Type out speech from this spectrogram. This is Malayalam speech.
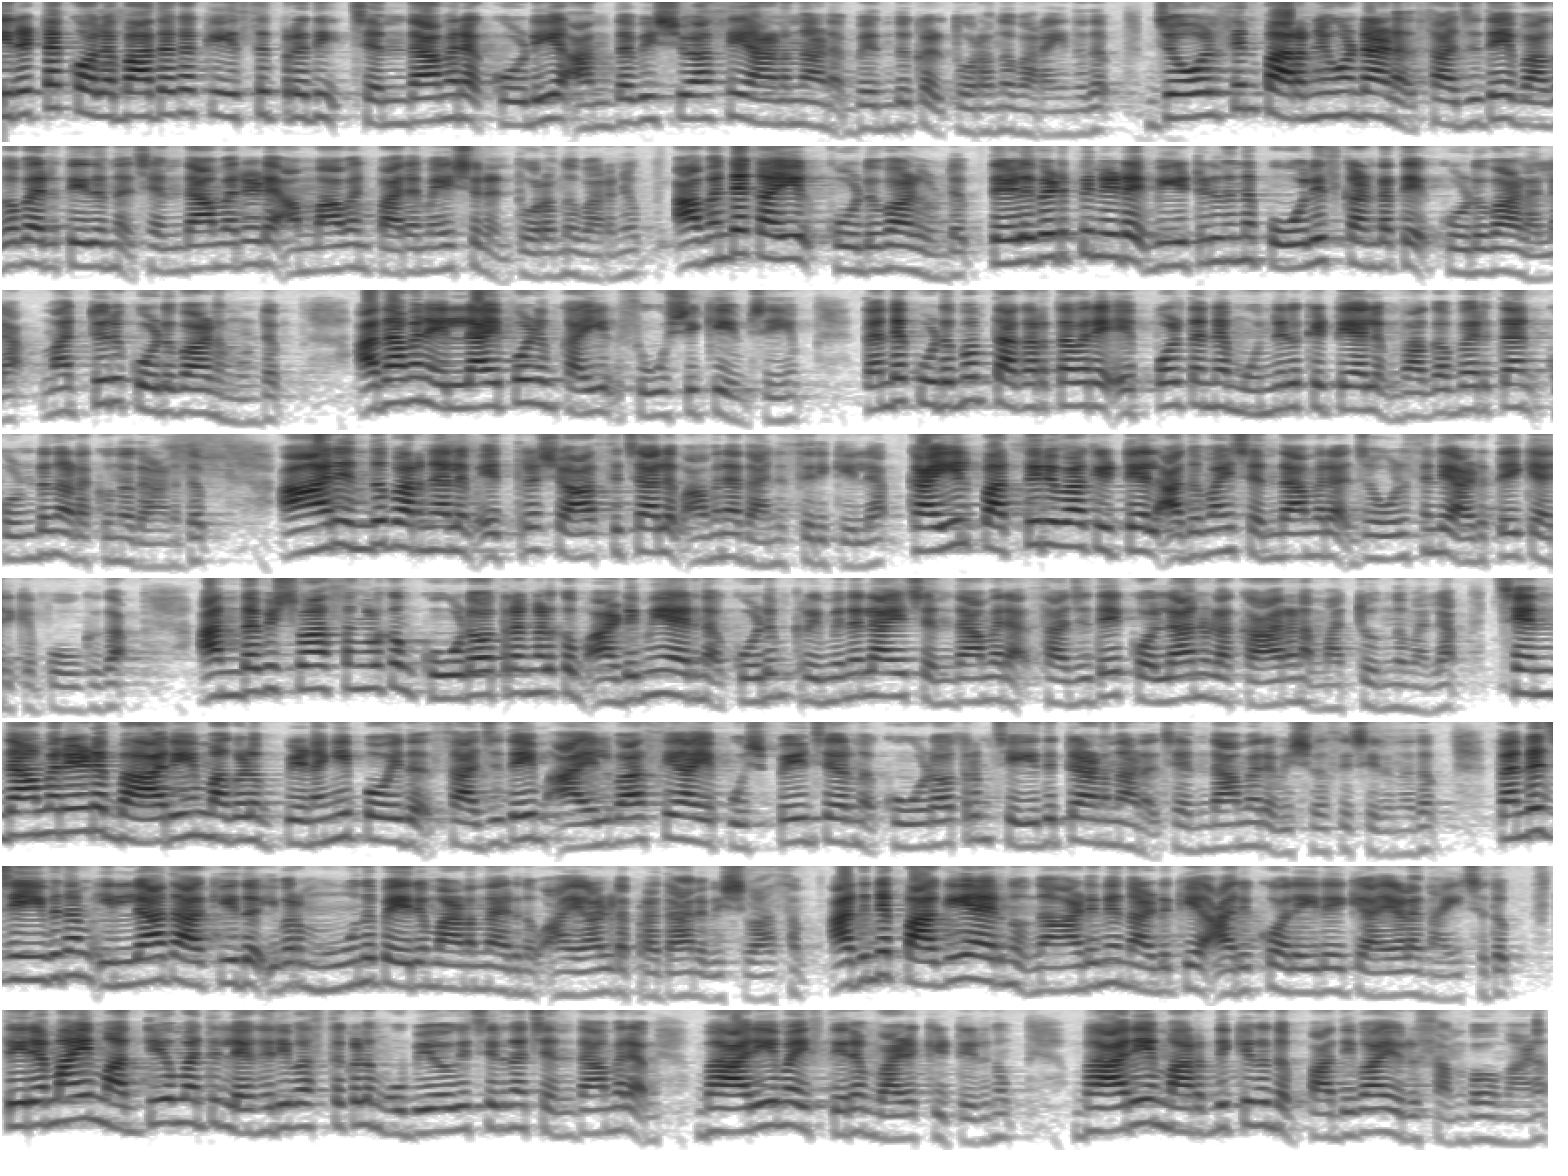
ഇരട്ട കൊലപാതക കേസ് പ്രതി ചെന്താമര കൊടിയ അന്ധവിശ്വാസിയാണെന്നാണ് ബന്ധുക്കൾ തുറന്നു പറയുന്നത്. ജോൾസ്യൻ പറഞ്ഞുകൊണ്ടാണ് സജിതയെ വകവരുത്തിയതെന്ന് ചെന്താമരയുടെ അമ്മാവൻ പരമേശ്വരൻ തുറന്നു പറഞ്ഞു. അവന്റെ കയ്യിൽ കൊടുവാളുണ്ട്. തെളിവെടുപ്പിനിടെ വീട്ടിൽ നിന്ന് പോലീസ് കണ്ടെത്തിയ കൊടുവാളല്ല മറ്റൊരു കൊടുവാളുമുണ്ട്. അതവൻ എല്ലായ്പ്പോഴും കയ്യിൽ സൂക്ഷിക്കുകയും ചെയ്യും. തന്റെ കുടുംബം തകർത്തവരെ എപ്പോൾ തന്റെ മുന്നിൽ കിട്ടിയാലും വകവരുത്താൻ കൊണ്ടു നടക്കുന്നതാണിത്. ആരെന്ത് പറഞ്ഞാലും എത്ര ശ്വാസിച്ചാലും അവൻ അത് അനുസരിക്കില്ല കയ്യിൽ പത്ത് രൂപ കിട്ടിയാൽ അതുമായി ചെന്താമര ജോൾസിന്റെ അടുത്തേക്കായിരിക്കും പോകുക. അന്ധവിശ്വാസങ്ങൾക്കും കൂടോത്രങ്ങൾക്കും അടിമയായിരുന്ന കൊടും ക്രിമിനലായ ചെന്താമര സജിതയെ കൊല്ലാനുള്ള കാരണം മറ്റൊന്നുമല്ല. ചെന്താമരയുടെ ഭാര്യയും മകളും പിണങ്ങിപ്പോയത് സജിതയും അയൽവാസിയായ പുഷ്പയും ചേർന്ന് കൂടോത്രം ചെയ്തിട്ടാണെന്നാണ് ചെന്താമര വിശ്വസിച്ചിരുന്നത്. തന്റെ ജീവിതം ഇല്ലാതാക്കിയത് ഇവർ മൂന്ന് പേരുമാണെന്നായിരുന്നു അയാളുടെ പ്രധാന വിശ്വാസം. അതിന്റെ പകയായിരുന്നു നാടിനെ നടുക്കിയ അരുക്കൊലയിലേക്ക് അയാളെ നയിച്ചതും. സ്ഥിരമായി മദ്യവും മറ്റ് ലഹരി വസ്തുക്കളും ഉപയോഗിച്ചിരുന്ന ചെന്താമര ഭാര്യയുമായി സ്ഥിരം വഴക്കിട്ടിരുന്നു. ഭാര്യയെ മർദ്ദിക്കുന്നതും പതിവായ ഒരു സംഭവമാണ്.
